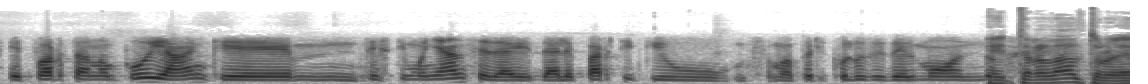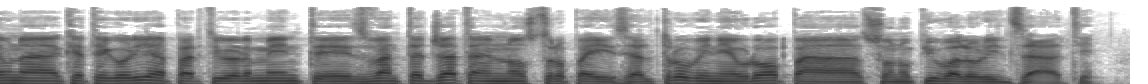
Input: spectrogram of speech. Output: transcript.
e portano poi anche testimonianze dai, dalle parti più insomma, pericolose del mondo. E tra l'altro è una categoria particolarmente svantaggiata nel nostro paese, altrove in Europa sono più valorizzati.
